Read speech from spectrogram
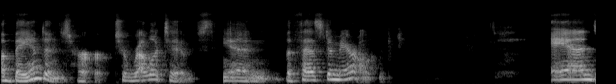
abandons her to relatives in Bethesda, Maryland. And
